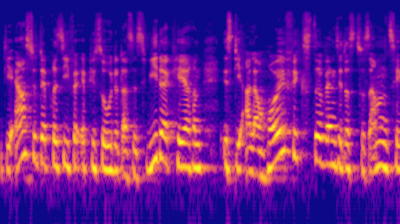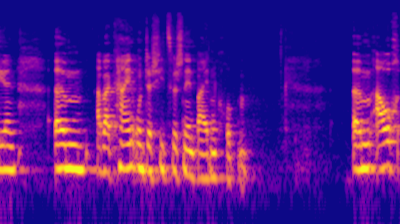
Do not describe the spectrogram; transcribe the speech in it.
die erste depressive Episode, das ist wiederkehrend, ist die allerhäufigste, wenn Sie das zusammenzählen, ähm, aber kein Unterschied zwischen den beiden Gruppen. Ähm, auch,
